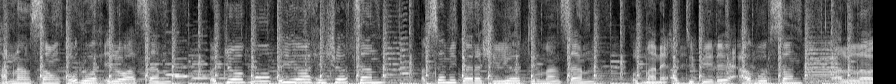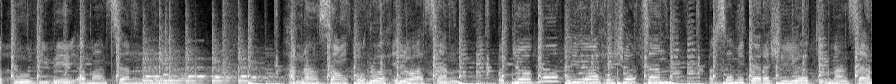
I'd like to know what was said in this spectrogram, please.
hanaansan qurux ilwaadsan hojoog muuqiyo xishoodsan absami garashiyo tilmaansan hudmane abti bilic abuursan allah kuu hibey ammaansan hanaansan qurux ilwaadsan hojoog muuqiyo xishoodsan absami garashiyo tilmaansan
